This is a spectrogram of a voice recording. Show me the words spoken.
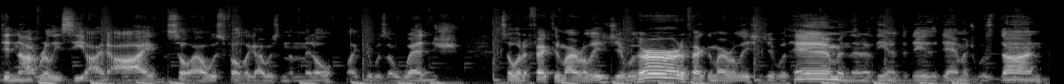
did not really see eye to eye. So I always felt like I was in the middle, like there was a wedge. So it affected my relationship with her, it affected my relationship with him, and then at the end of the day, the damage was done,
